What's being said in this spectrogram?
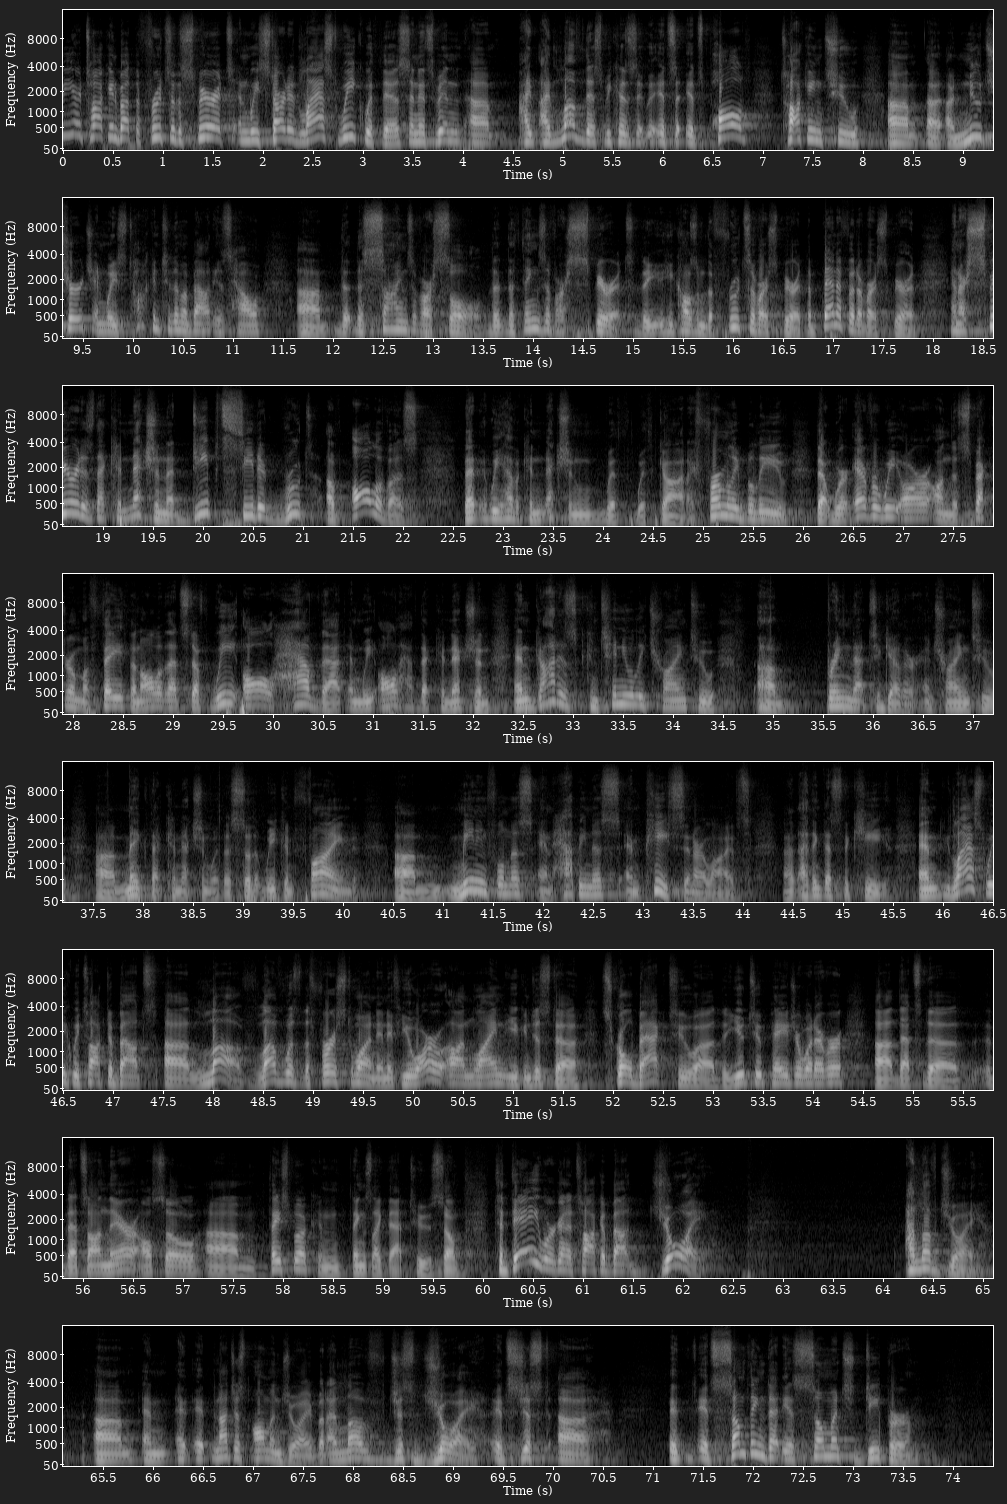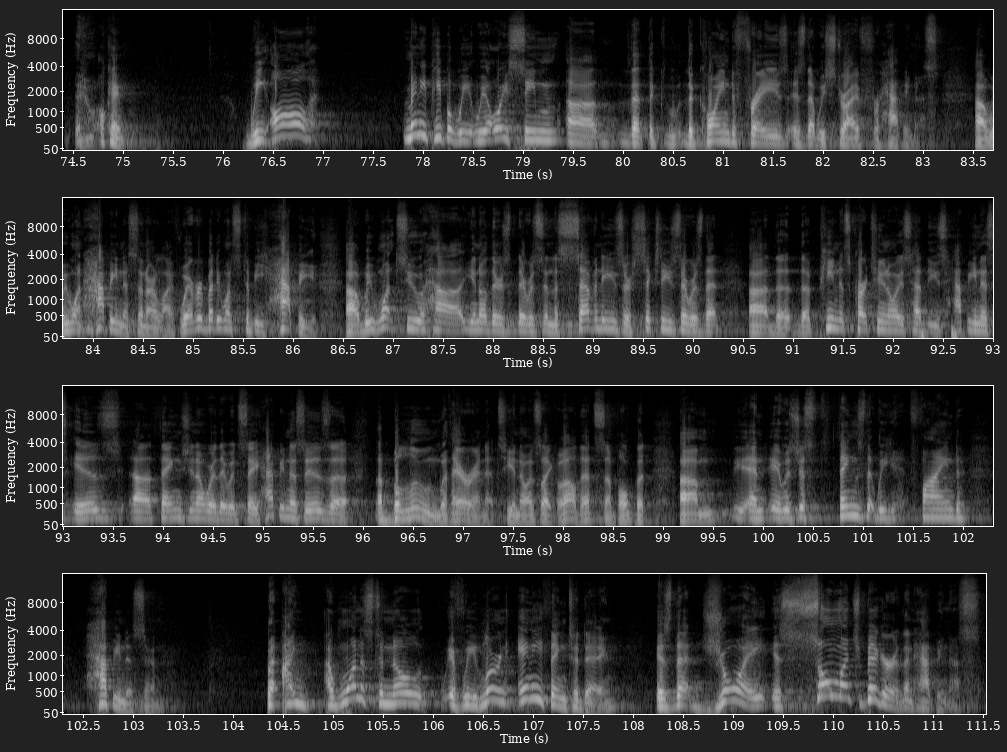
we are talking about the fruits of the Spirit, and we started last week with this, and it's been, uh, I, I, love this because it, it's, it's Paul talking to um, a, a, new church, and what he's talking to them about is how uh, the, the signs of our soul, the, the things of our spirit, the, he calls them the fruits of our spirit, the benefit of our spirit. And our spirit is that connection, that deep seated root of all of us that we have a connection with, with God. I firmly believe that wherever we are on the spectrum of faith and all of that stuff, we all have that and we all have that connection. And God is continually trying to uh, bring that together and trying to uh, make that connection with us so that we can find um, meaningfulness and happiness and peace in our lives. I think that's the key. And last week we talked about uh, love. Love was the first one. And if you are online, you can just uh, scroll back to uh, the YouTube page or whatever. Uh, that's, the, that's on there. Also, um, Facebook and things like that, too. So today we're going to talk about joy. I love joy. Um, and it, it, not just almond joy, but I love just joy. It's just, uh, it, it's something that is so much deeper okay, we all, many people, we, we always seem uh, that the, the coined phrase is that we strive for happiness. Uh, we want happiness in our life. Everybody wants to be happy. Uh, we want to, uh, you know, there's, there was in the 70s or 60s, there was that, uh, the, the Peanuts cartoon always had these happiness is uh, things, you know, where they would say happiness is a, a balloon with air in it. You know, it's like, well, that's simple. But, um, and it was just things that we find happiness in. But I, I want us to know if we learn anything today, is that joy is so much bigger than happiness.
